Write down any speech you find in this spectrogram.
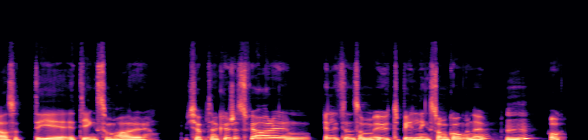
alltså det är ett gäng som har köpt den här kursen, så vi har en, en liten som utbildningsomgång nu. Mm. Och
